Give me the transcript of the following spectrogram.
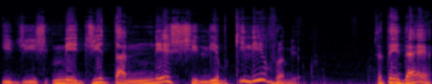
e diz: medita neste livro. Que livro, amigo? Você tem ideia?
